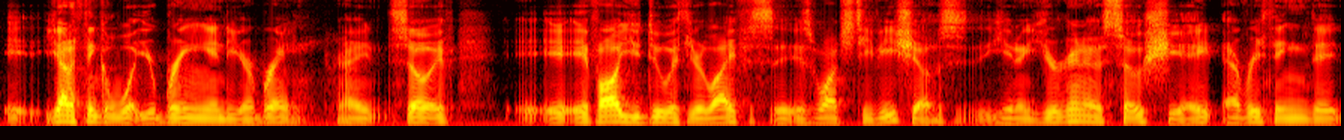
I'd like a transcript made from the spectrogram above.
it, you got to think of what you're bringing into your brain, right? So if if all you do with your life is, is watch TV shows, you know you're going to associate everything that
